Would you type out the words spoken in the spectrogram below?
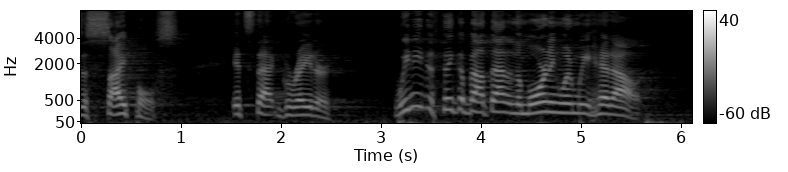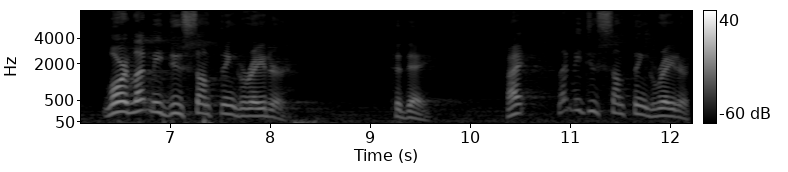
disciples. It's that greater. We need to think about that in the morning when we head out. Lord, let me do something greater today, right? Let me do something greater.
